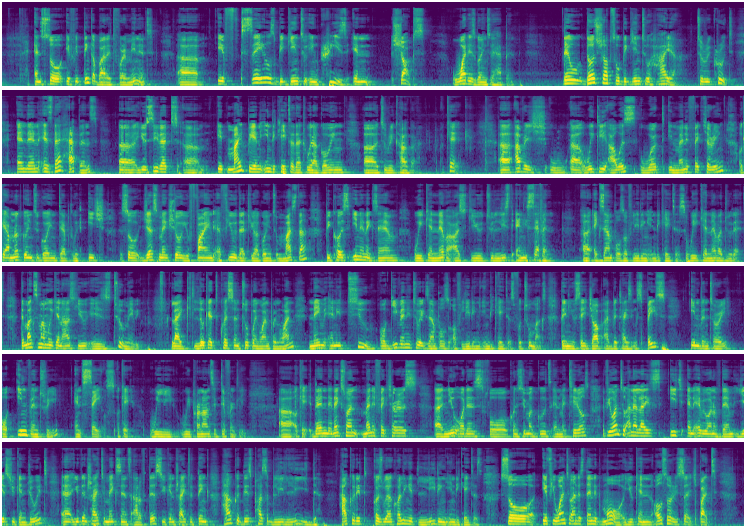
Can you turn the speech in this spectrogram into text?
and so if we think about it for a minute uh, if sales begin to increase in shops what is going to happen they will, those shops will begin to hire to recruit and then as that happens uh, you see that um, it might be an indicator that we are going uh, to recover. Okay. Uh, average uh, weekly hours worked in manufacturing. Okay, I'm not going to go in depth with each. So just make sure you find a few that you are going to master because in an exam, we can never ask you to list any seven uh, examples of leading indicators. We can never do that. The maximum we can ask you is two, maybe. Like look at question 2.1.1, name any two or give any two examples of leading indicators for two marks. Then you say job advertising space, inventory or inventory and sales. Okay, we we pronounce it differently. Uh, okay, then the next one, manufacturers uh, new orders for consumer goods and materials. If you want to analyze each and every one of them, yes, you can do it. Uh, you can try to make sense out of this. You can try to think, how could this possibly lead? How could it, because we are calling it leading indicators. So if you want to understand it more, you can also research, but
